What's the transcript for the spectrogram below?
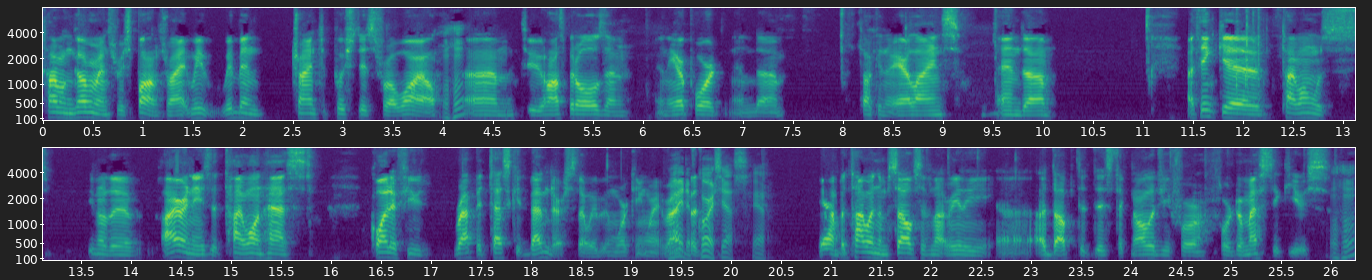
Taiwan government's response, right, we we've been trying to push this for a while Mhm. um, to hospitals and, and the airport and um, talking to airlines. And um, I think uh, Taiwan was, you know, the irony is that Taiwan has quite a few rapid test kit vendors that we've been working with, right? Right, of But- course, yes. Yeah. yeah, but Taiwan themselves have not really uh, adopted this technology for, for domestic use. hmm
